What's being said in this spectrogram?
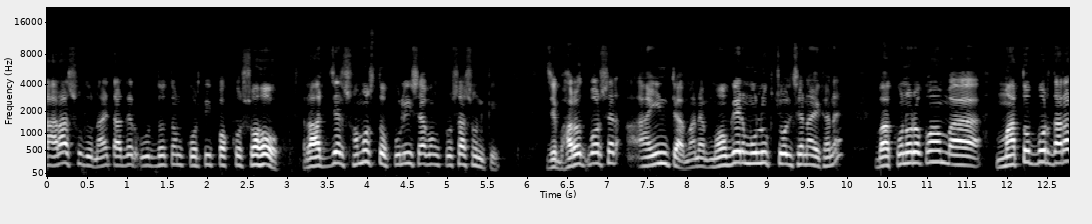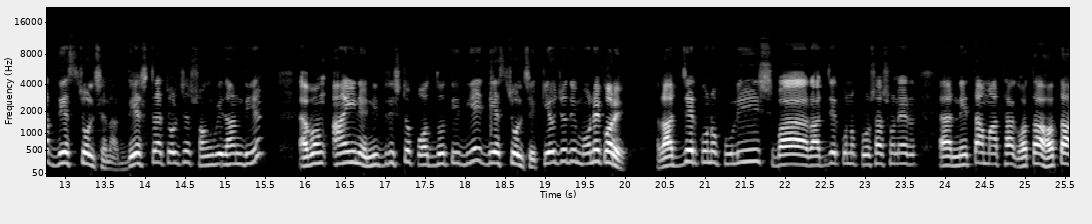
তারা শুধু নয়, তাদের ঊর্ধ্বতন কর্তৃপক্ষ সহ রাজ্যের সমস্ত পুলিশ এবং প্রশাসনকে, যে ভারতবর্ষের আইনটা মানে মগের মুলুক চলছে না এখানে বা কোনো রকম আহ, মাতব্বর দ্বারা দেশ চলছে না। দেশটা চলছে সংবিধান দিয়ে এবং আইনে নির্দিষ্ট পদ্ধতি দিয়েই দেশ চলছে। কেউ যদি মনে করে রাজ্যের কোনো পুলিশ বা রাজ্যের কোনো প্রশাসনের নেতা মাথা ঘতা হতা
